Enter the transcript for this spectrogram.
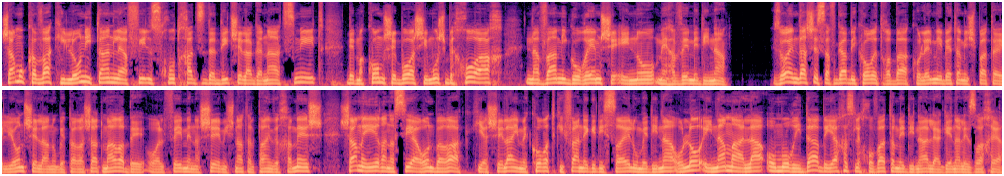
שם הוא קבע כי לא ניתן להפעיל זכות חד צדדית של הגנה עצמית במקום שבו השימוש בכוח נבע מגורם שאינו מהווה מדינה. זו עמדה שספגה ביקורת רבה, כולל מבית המשפט העליון שלנו בפרשת מראבה או אלפי מנשה משנת 2005, שם העיר הנשיא אהרן ברק כי השאלה אם מקור התקיפה נגד ישראל הוא מדינה או לא, אינה מעלה או מורידה ביחס לחובת המדינה להגן על אזרחיה.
